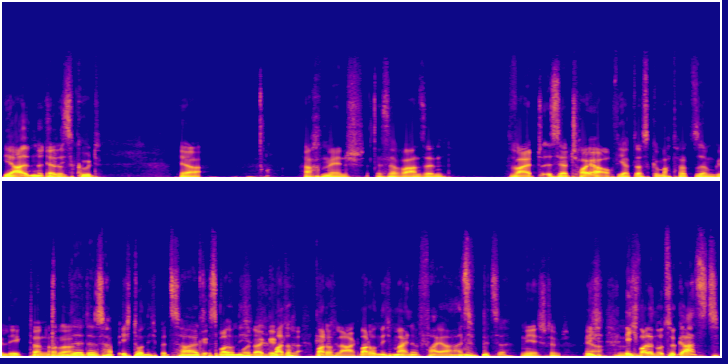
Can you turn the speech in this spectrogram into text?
Ja, natürlich. Ja, das ist gut. Ja. Ach Mensch, ist ja Wahnsinn. War, ist ja teuer auch. Wie habt ihr das gemacht? Habt ihr zusammen gelegt dann? Oder? Das habe ich doch nicht bezahlt. Es war doch nicht, Oder war, doch, war, doch, war doch nicht meine Feier. Also bitte. Nee, stimmt. Ich, ja. hm. ich war da nur zu Gast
